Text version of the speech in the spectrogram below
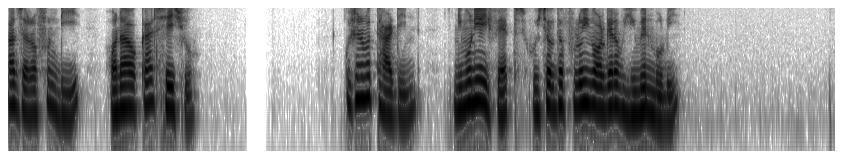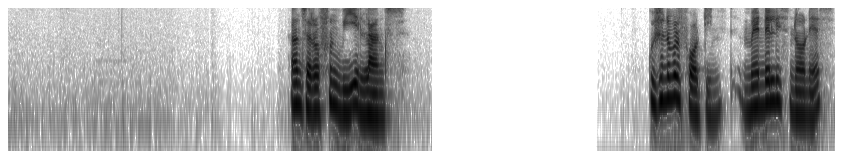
Answer option D Hanaoka Seishu. Question number 13. Pneumonia affects which of the following organ of human body? Answer option B lungs. Question number 14. Mendel is known as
